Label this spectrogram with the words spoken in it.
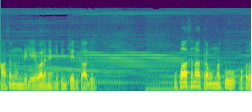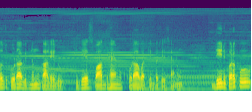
ఆసనం నుండి లేవాలని అనిపించేది కాదు. ఉపాసనా క్రమమునకు ఒకరోజు కూడా విఘ్నము కాలేదు. ఇదే స్వాధ్యాయం కూడా వర్తింపచేశాను. దీని కొరకు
